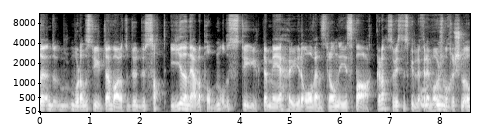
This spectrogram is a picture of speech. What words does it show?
det, du, hvordan det styrte deg, var at du, du satt i den jævla poden, og du styrte med høyre og venstrehånd i spaker. da Så hvis du skulle fremover, så måtte du slå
